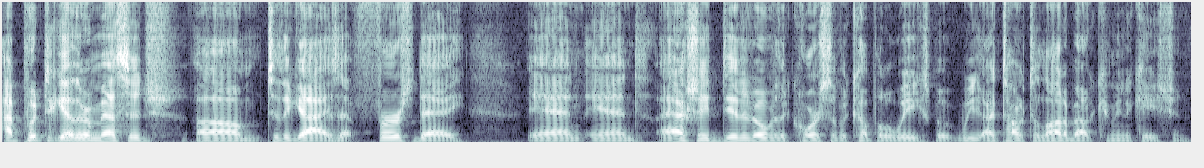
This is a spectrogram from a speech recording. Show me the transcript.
I put together a message um, to the guys that first day, and and I actually did it over the course of a couple of weeks. But we I talked a lot about communication.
